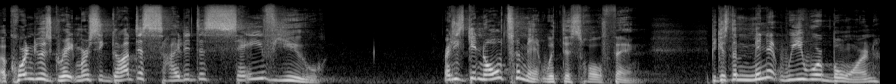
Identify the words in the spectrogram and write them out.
according to his great mercy, God decided to save you. Right? He's getting ultimate with this whole thing. Because the minute we were born,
